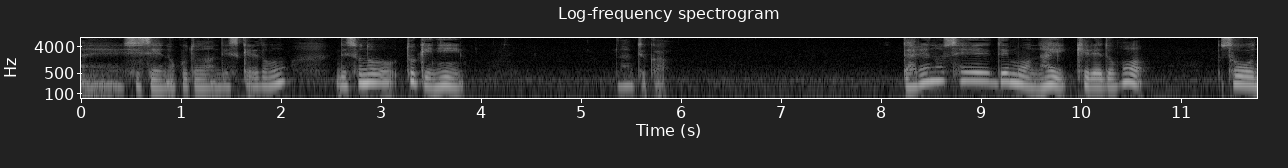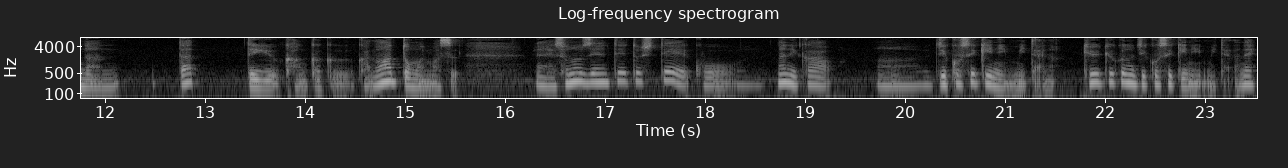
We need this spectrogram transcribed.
えー、姿勢のことなんですけれどもでその時に何て言うか誰のせいでもないけれどもそうなんだっていう感覚かなと思います。えー、その前提としてこう何かうん自己責任みたいな究極の自己責任みたいなね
